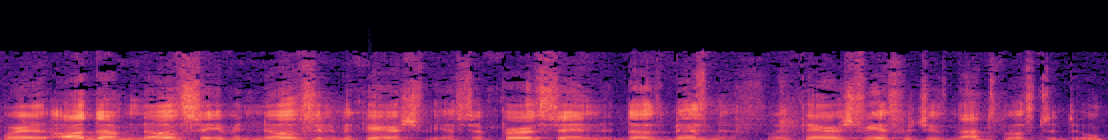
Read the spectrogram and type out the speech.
where Adam no sin repair shvius. A person does business with repair shvius, which is not supposed to do,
